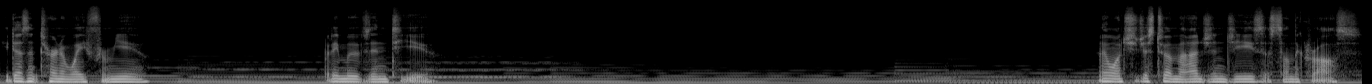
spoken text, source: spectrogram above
He doesn't turn away from you, but He moves into you. And I want you just to imagine Jesus on the cross.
